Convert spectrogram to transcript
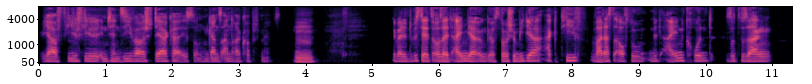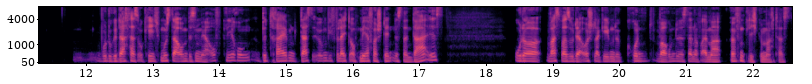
ja viel, viel intensiver, stärker ist und ein ganz anderer Kopfschmerz. Hm. Ich meine, du bist ja jetzt auch seit einem Jahr irgendwie auf Social Media aktiv. War das auch so mit ein Grund sozusagen, wo du gedacht hast, okay, ich muss da auch ein bisschen mehr Aufklärung betreiben, dass irgendwie vielleicht auch mehr Verständnis dann da ist? Oder was war so der ausschlaggebende Grund, warum du das dann auf einmal öffentlich gemacht hast?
